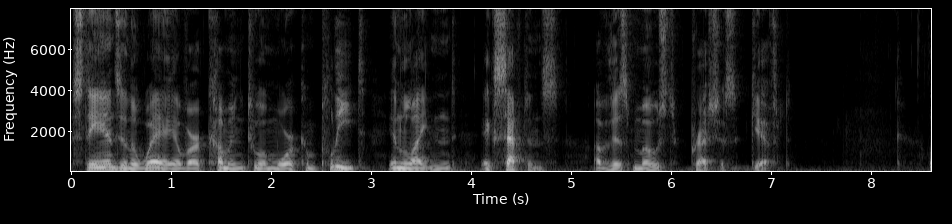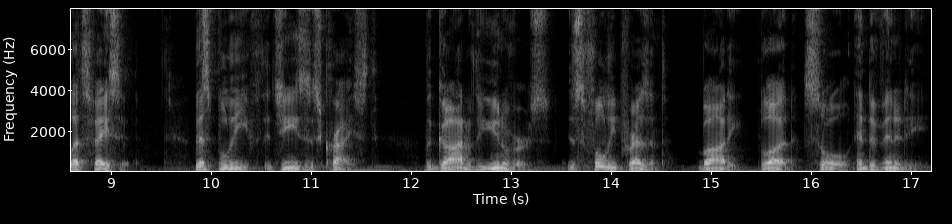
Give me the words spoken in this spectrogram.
stands in the way of our coming to a more complete, enlightened acceptance of this most precious gift. Let's face it, this belief that Jesus Christ, the God of the universe, is fully present, body, blood, soul, and divinity,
